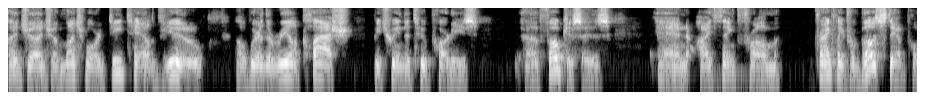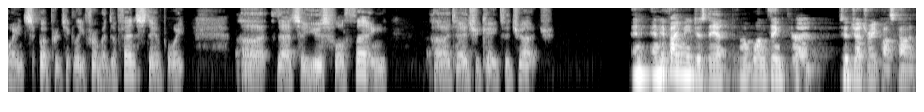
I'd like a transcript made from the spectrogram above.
a judge a much more detailed view of where the real clash between the two parties uh, focuses. And I think from, frankly, from both standpoints, but particularly from a defense standpoint, uh, that's a useful thing uh, to educate the judge. And, and if I may just add uh, one thing to, to Judge Rakoff's comment,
